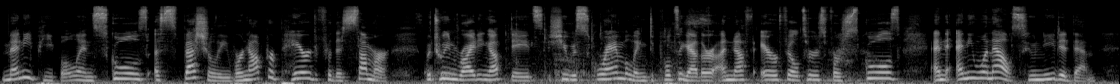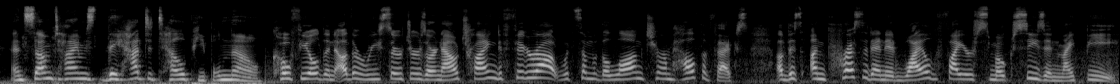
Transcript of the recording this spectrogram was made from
Many people in schools, especially, were not prepared for this summer. Between writing updates, she was scrambling to pull together enough air filters for schools and anyone else who needed them and sometimes they had to tell people no. Coefield and other researchers are now trying to figure out what some of the long-term health effects of this unprecedented wildfire smoke season might be.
